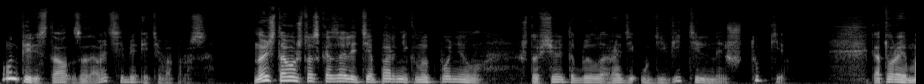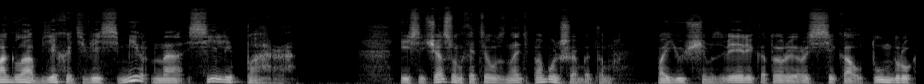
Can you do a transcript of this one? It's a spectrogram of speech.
он перестал задавать себе эти вопросы. Но из того, что сказали те парни, Кнут понял, что все это было ради удивительной штуки, которая могла объехать весь мир на силе пара. И сейчас он хотел узнать побольше об этом поющем звере, который рассекал тундру,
